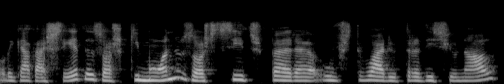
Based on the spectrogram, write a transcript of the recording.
ligada às sedas, aos kimonos, aos tecidos para o vestuário tradicional,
